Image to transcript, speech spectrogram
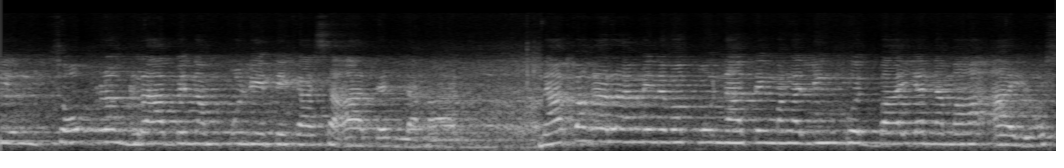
yung sobrang grabe ng politika sa atin lahat. Napakarami naman po nating mga lingkod bayan na mga ayos.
